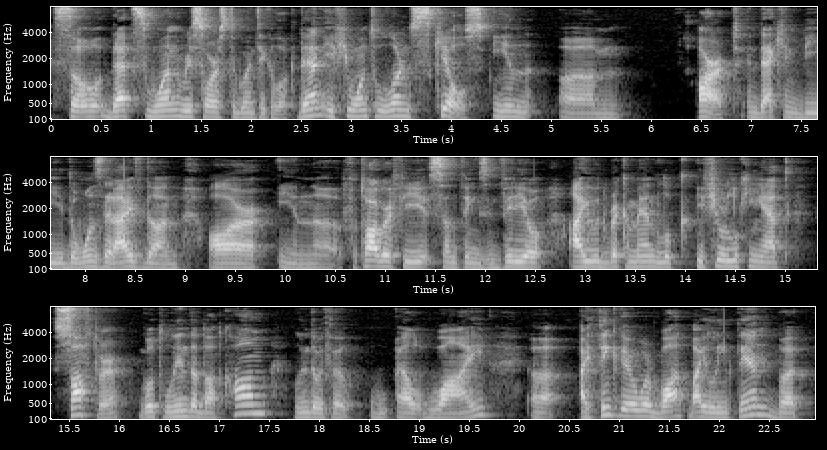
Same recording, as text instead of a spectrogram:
So that's one resource to go and take a look. Then if you want to learn skills in um, art, and that can be the ones that I've done are in uh, photography, some things in video, I would recommend look, if you're looking at software, go to lynda.com, Lynda with a L-Y. Uh, I think they were bought by LinkedIn, but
